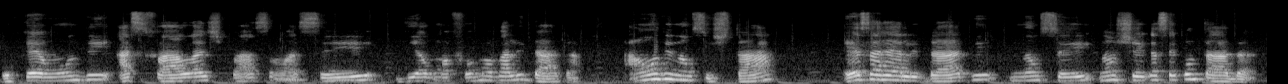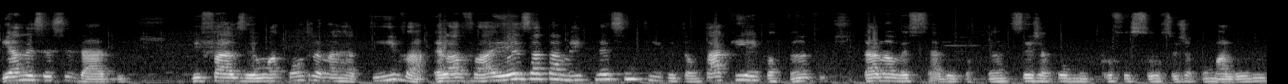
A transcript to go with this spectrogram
porque é onde as falas passam a ser, de alguma forma, validadas. Aonde não se está, essa realidade não, sei, não chega a ser contada. E a necessidade de fazer uma contranarrativa, ela vai exatamente nesse sentido. Então, tá aqui é importante, tá na universidade é importante, seja como professor, seja como aluno,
